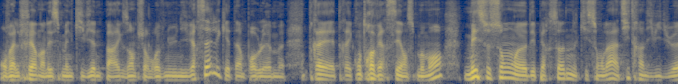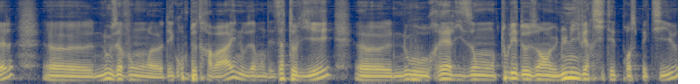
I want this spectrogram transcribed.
On va le faire dans les semaines qui viennent, par exemple, sur le revenu universel, qui est un problème très très controversé en ce moment mais ce sont euh, des personnes qui sont là à titre individuel. Euh, nous avons euh, des groupes de travail, nous avons des ateliers, nous réalisons tous les deux ans une université de prospective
